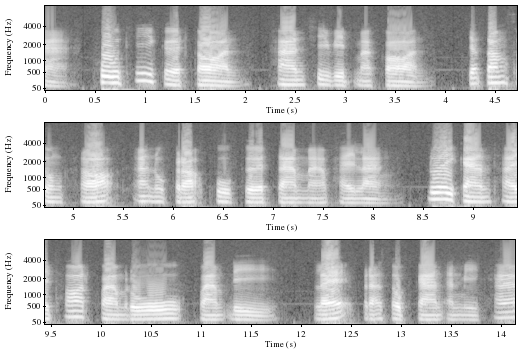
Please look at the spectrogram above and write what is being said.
กา ผู้ที่เกิดก่อนผ่านชีวิตมาก่อน จะต้องสงเคราะห์อนุเคราะห์ผู้เกิดตามมาภายหลัง ด้วยการถ่ายทอดความรู้ ความดี และประสบการณ์อันมีค่า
